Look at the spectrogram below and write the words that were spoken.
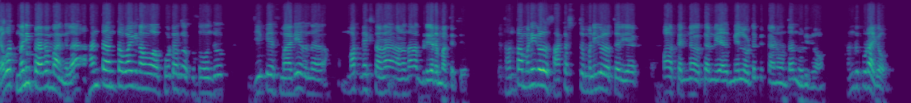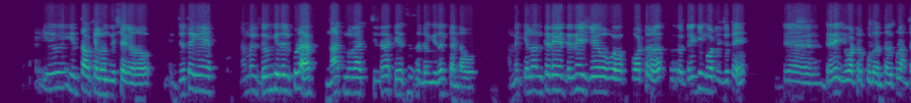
ಯಾವತ್ ಮನಿ ಪ್ರಾರಂಭ ಆಗಿಲ್ಲ, ಹಂತ ಹಂತವಾಗಿ ನಾವು ಫೋಟೋ ತಗೊಂಡು ಜಿ ಪಿ ಎಸ್ ಮಾಡಿ ಅದನ್ನ ಮತ್ ನೆಕ್ಸ್ಟ್ ಹಣ ಅನುದಾನ ಬಿಡುಗಡೆ ಮಾಡ್ತಿರ್ತೀವಿ. ಇವತ್ತು ಅಂತ ಮನಿಗಳು ಸಾಕಷ್ಟು ಮನಿಗಳು ಬಹಳ ಕಣ್ಣ ಕಣ್ಣ ಮೇಲ್ನೋಟಕ್ಕೆ ಕಾಣುವಂತ ನೋಡಿದ್ವಿ ನಾವು. ಹಂಗ ಕೂಡ ಆಗ್ಯಾವ. ಇಂಥವ್ ಕೆಲವೊಂದು ವಿಷಯಗಳದಾವು ಜೊತೆಗೆ ನಮ್ಮಲ್ಲಿ ಡೊಂಗಿದಲ್ಲಿ ಕೂಡ ನಾಲ್ಕನೂರ ಚಿಲ್ಲರ ಕೇಸಸ್ ಡೊಂಗಿದಲ್ಲಿ ಕಂಡವು. ಆಮೇಲೆ ಕೆಲವೊಂದ್ ಕಡೆ ಡ್ರೈನೇಜ್ ವಾಟರ್ ಡ್ರಿಂಕಿಂಗ್ ವಾಟರ್ ಜೊತೆ ಡ್ರೈನೇಜ್ ವಾಟರ್ ಕೊಡುವಂತದ್ದು ಕೂಡ ಅಂತ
